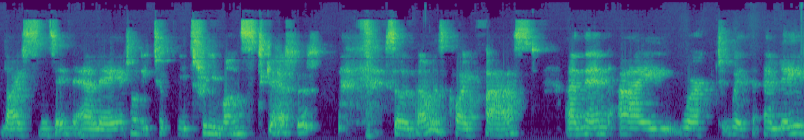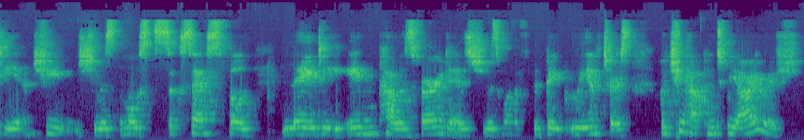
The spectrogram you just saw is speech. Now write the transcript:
license in LA. It only took me three months to get it. so that was quite fast. And then I worked with a lady, and she she was the most successful lady in Palos Verdes. She was one of the big realtors, but she happened to be Irish,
